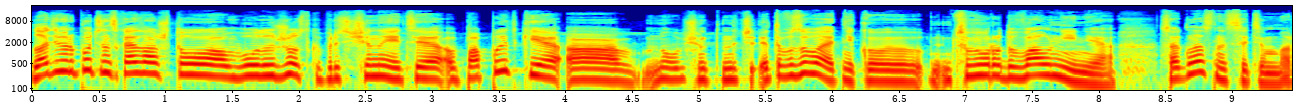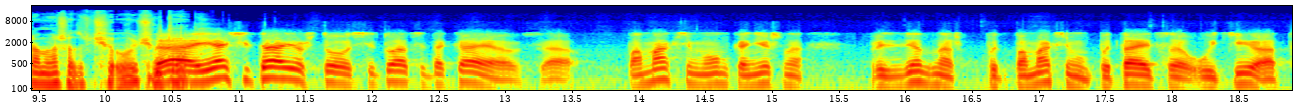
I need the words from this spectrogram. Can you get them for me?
Владимир Путин сказал, что будут жестко пресечены эти попытки. А, ну, в общем-то, это вызывает некое своего рода волнение. Согласны с этим, Ромашотович? Да, я считаю, что ситуация такая. А, по максимуму он, конечно, президент наш по максимуму пытается уйти от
